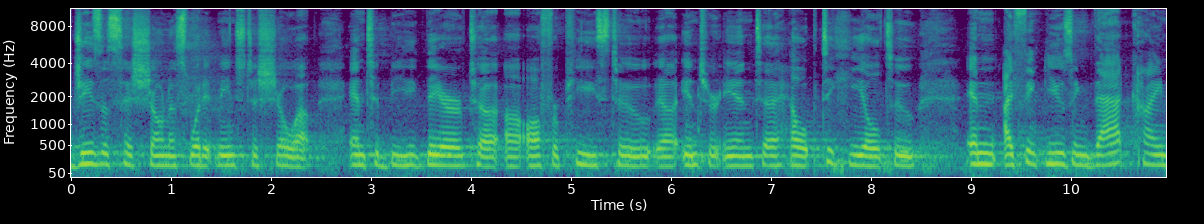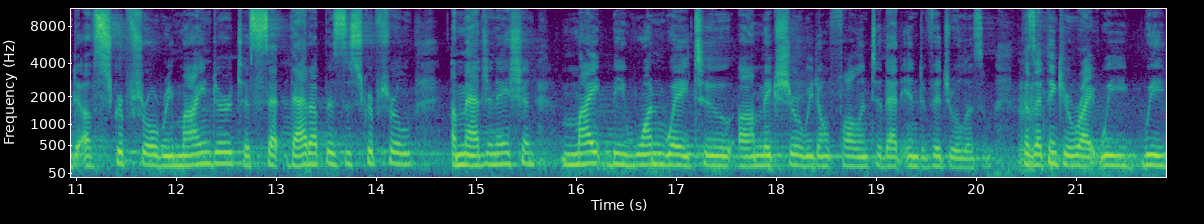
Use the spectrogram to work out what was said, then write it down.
Jesus has shown us what it means to show up and to be there to uh, offer peace, to uh, enter in, to help, to heal, to and I think using that kind of scriptural reminder to set that up as the scriptural imagination might be one way to uh, make sure we don't fall into that individualism. Because I think you're right. We, we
